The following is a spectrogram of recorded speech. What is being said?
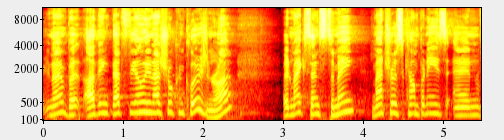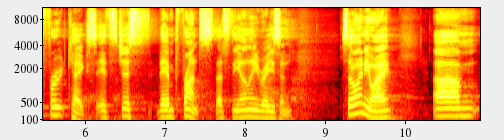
you know, but I think that's the only natural conclusion, right? It makes sense to me. Mattress companies and fruitcakes. It's just their fronts. That's the only reason. So, anyway, um,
